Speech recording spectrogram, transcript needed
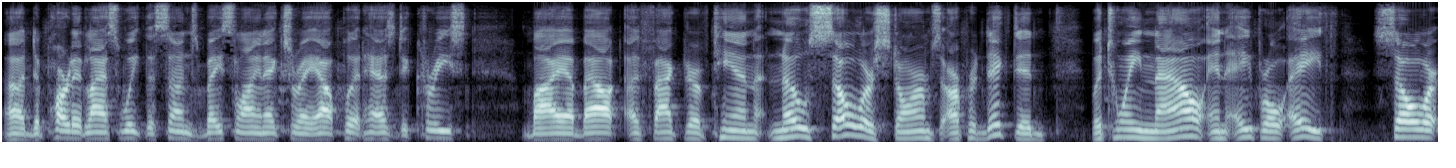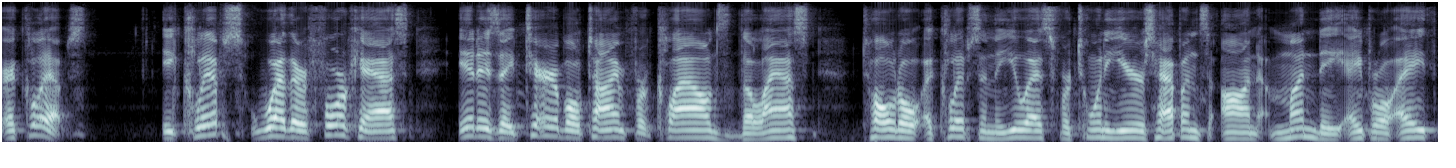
uh, departed last week. The sun's baseline X-ray output has decreased by about a factor of 10. No solar storms are predicted between now and April 8th solar eclipse. Eclipse weather forecast. It is a terrible time for clouds. The last total eclipse in the U.S. for 20 years happens on Monday, April 8th.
